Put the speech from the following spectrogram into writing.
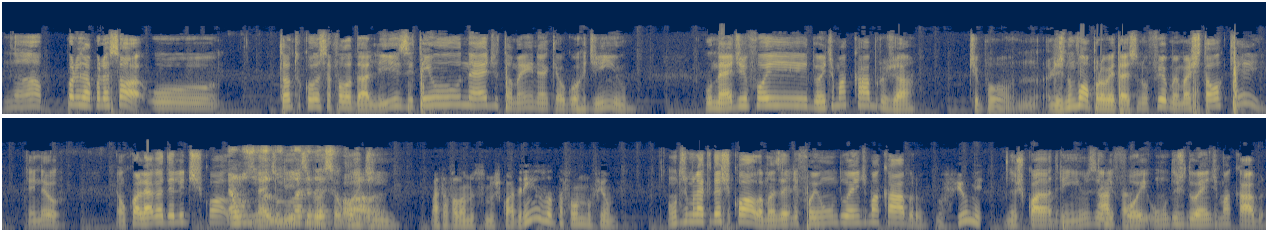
Não, por exemplo, olha só, o tanto que você falou da Liz, e tem o Ned também, né? Que é o gordinho. O Ned foi doente macabro já. Tipo, eles não vão aproveitar isso no filme, mas tá ok, entendeu? É um colega dele de escola. É um dos- Ned Leeds moleques vai da ser o escola. gordinho. Mas tá falando isso nos quadrinhos ou tá falando no filme? Um dos moleques da escola, mas ele foi um doente macabro. No filme? Nos quadrinhos, Ah, ele tá. foi um dos doentes macabro.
